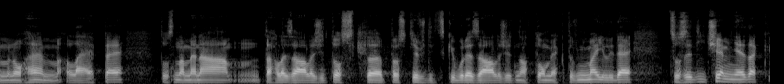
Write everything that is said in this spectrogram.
mnohem lépe. To znamená, tahle záležitost prostě vždycky bude záležet na tom, jak to vnímají lidé. Co se týče mě, tak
